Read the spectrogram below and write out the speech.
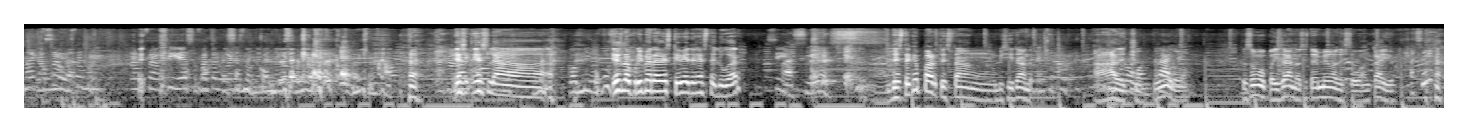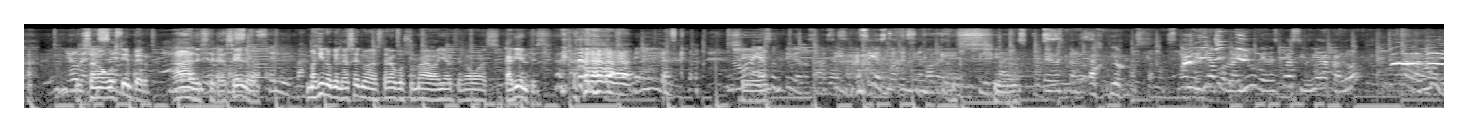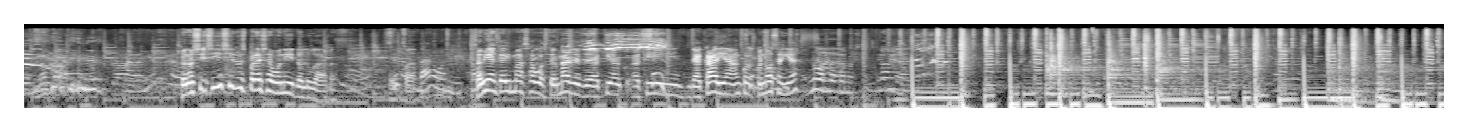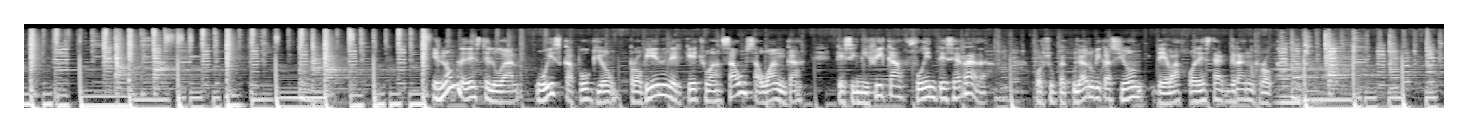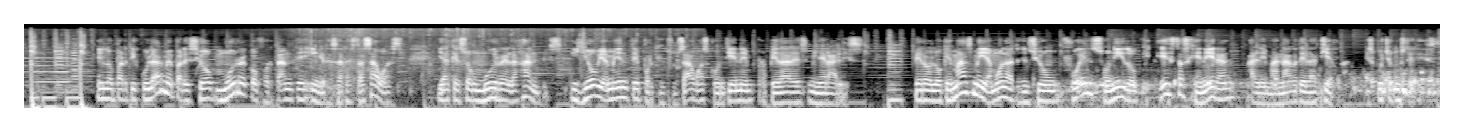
Las aguas están bonitas. Sí, eso, falta lugares donde venden la es, es, la, ¿Es la primera vez que vienen a este lugar? Sí. Así es. ¿Desde qué parte están visitando? De Chucuro. Ah, de Chucuro. Pues somos paisanos, y también vengo desde Huancayo. ¿Así? Yo De San la Agustín, selva. pero. Ah, desde de la selva. selva. Imagino que en la selva estará acostumbrada a bañarse en aguas calientes. No, Sí. ellas son tibias, o sea, así, así es la temperatura. Que Sí, ¿no? es, pues, Pero es calor. Castillo más calor. Bueno, el día por la lluvia, después si hubiera calor, para bañarse. Pero sí, sí, sí les parece bonito el lugar. Epa. Está bonito. ¿Sabían que hay más aguas termales de aquí, aquí de acá ya? ¿Han- ¿Conocen ya? No, no conozco. El nombre de este lugar, Huizcapuquio, proviene del quechua Sausahuanca, que significa fuente cerrada, por su peculiar ubicación debajo de esta gran roca. En lo particular me pareció muy reconfortante ingresar a estas aguas, ya que son muy relajantes y obviamente porque sus aguas contienen propiedades minerales. Pero lo que más me llamó la atención fue el sonido que éstas generan al emanar de la tierra. Escuchen ustedes.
